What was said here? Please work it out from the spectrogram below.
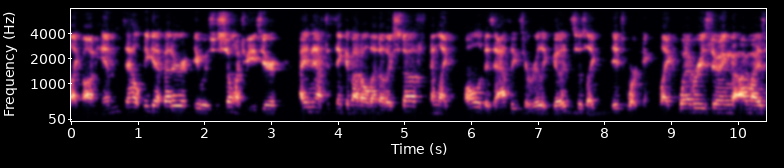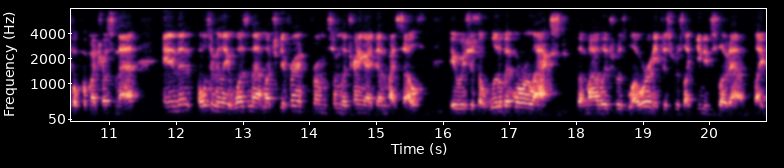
like on him to help me get better, it was just so much easier. I didn't have to think about all that other stuff, and like all of his athletes are really good, so it's like it's working. Like whatever he's doing, I might as well put my trust in that. And then ultimately, it wasn't that much different from some of the training I'd done myself. It was just a little bit more relaxed. The mileage was lower, and he just was like, "You need to slow down." Like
